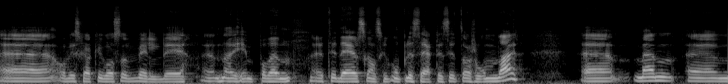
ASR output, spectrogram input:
Uh, og vi skal ikke gå så veldig nøye inn på den til dels ganske kompliserte situasjonen der. Uh, men um,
